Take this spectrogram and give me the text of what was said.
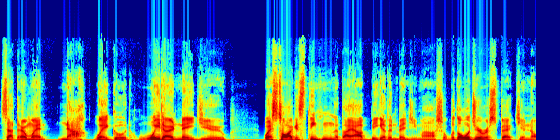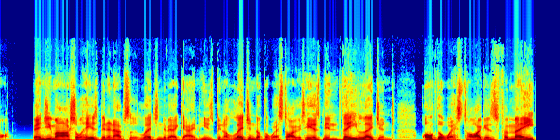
sat there and went, nah, we're good. We don't need you. West Tigers thinking that they are bigger than Benji Marshall. With all due respect, you're not. Benji Marshall, he has been an absolute legend of our game. He has been a legend of the West Tigers. He has been the legend of the West Tigers. For me,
